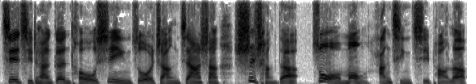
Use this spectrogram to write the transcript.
企业集团跟投信做账，加上市场的做梦行情起跑了。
